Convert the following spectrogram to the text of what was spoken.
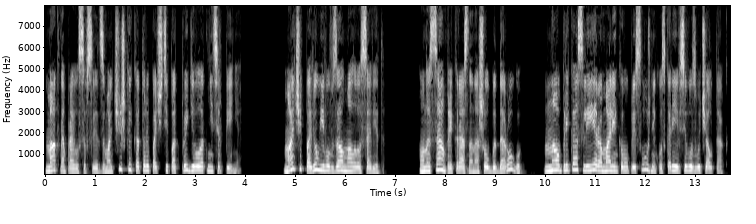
Маг направился вслед за мальчишкой, который почти подпрыгивал от нетерпения. Мальчик повел его в зал малого совета. Он и сам прекрасно нашел бы дорогу, но приказ Лиера маленькому прислужнику, скорее всего, звучал так.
